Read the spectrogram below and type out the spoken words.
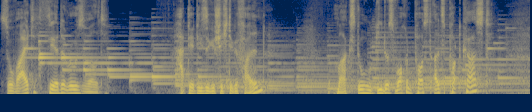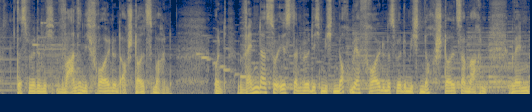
Soweit Theodore Roosevelt. Hat dir diese Geschichte gefallen? Magst du Guidos Wochenpost als Podcast? Das würde mich wahnsinnig freuen und auch stolz machen. Und wenn das so ist, dann würde ich mich noch mehr freuen und es würde mich noch stolzer machen, wenn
